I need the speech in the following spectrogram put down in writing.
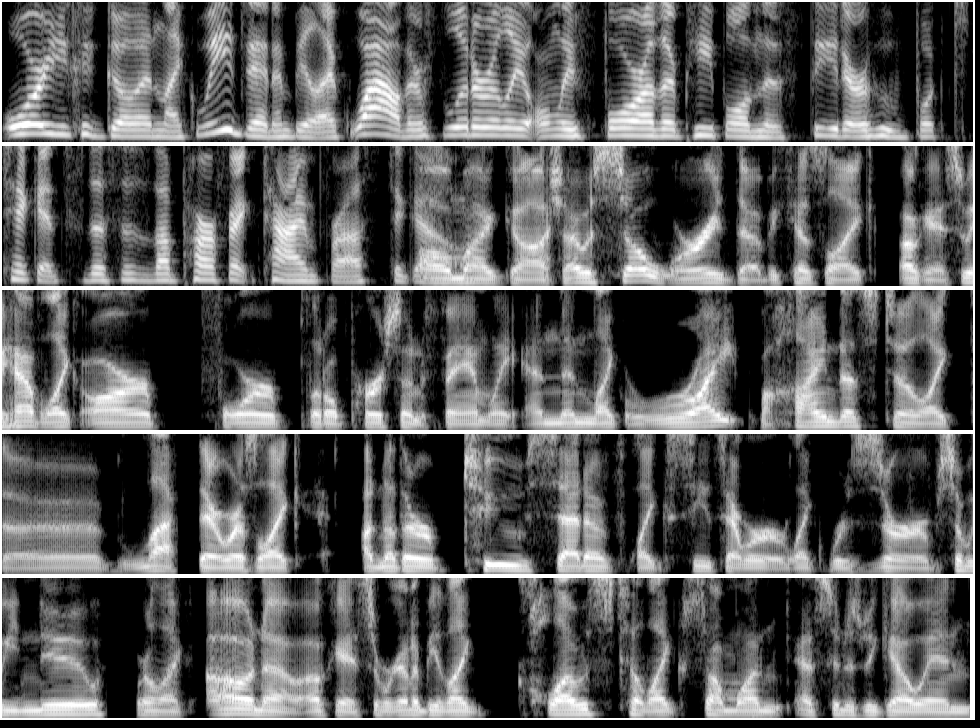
Or you could go in like we did and be like, wow, there's literally only four other people in this theater who've booked tickets. This is the perfect time for us to go. Oh my gosh. I was so worried though, because like, okay, so we have like our four little person family and then like right behind us to like the left there was like another two set of like seats that were like reserved so we knew we're like oh no okay so we're to be like close to like someone as soon as we go in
